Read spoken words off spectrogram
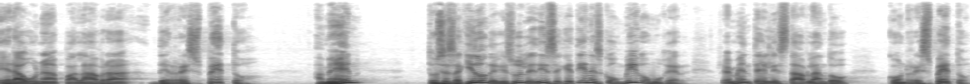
era una palabra de respeto. Amén. Entonces aquí donde Jesús le dice, ¿qué tienes conmigo, mujer? Realmente él está hablando con respeto.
